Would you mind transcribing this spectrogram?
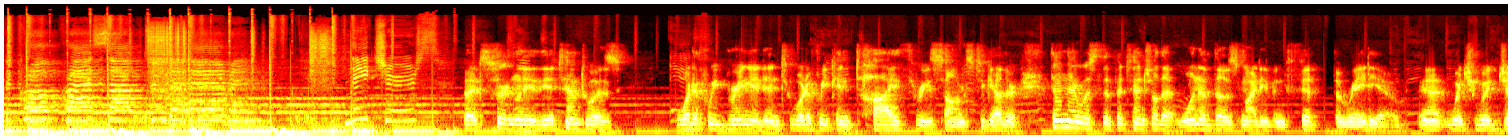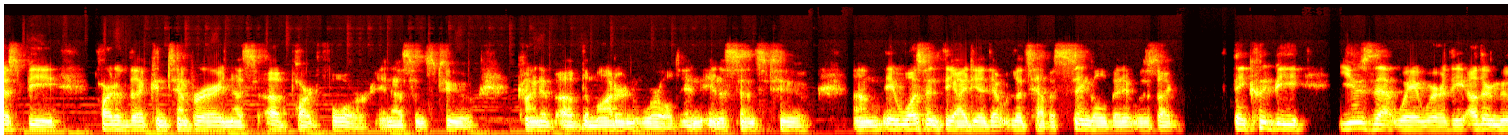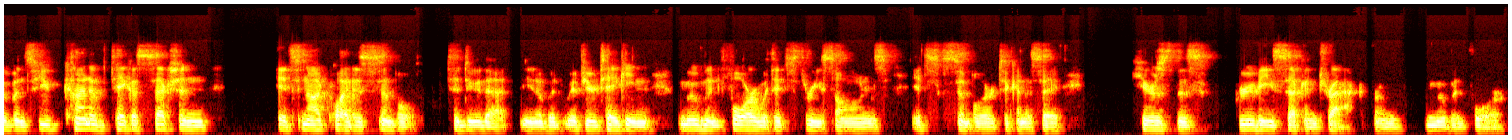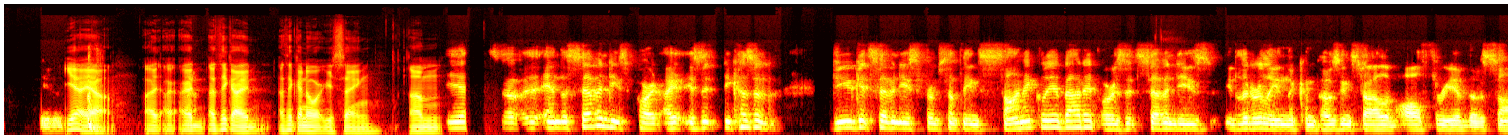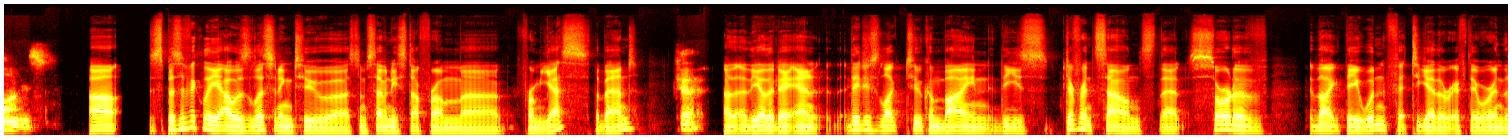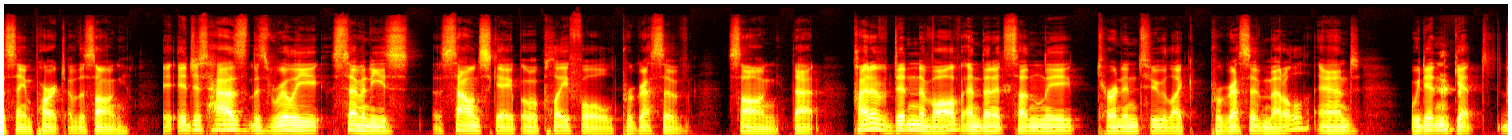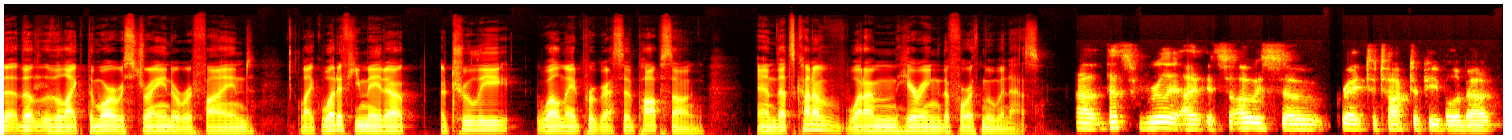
The crow cries out to the heron. Nature's. But certainly the attempt was what if we bring it into what if we can tie three songs together then there was the potential that one of those might even fit the radio uh, which would just be part of the contemporariness of part four in essence to kind of of the modern world in in a sense too um, it wasn't the idea that let's have a single but it was like they could be used that way where the other movements you kind of take a section it's not quite as simple to do that you know but if you're taking movement four with its three songs it's simpler to kind of say here's this groovy second track from movement four? Yeah yeah. I, I i think i i think i know what you're saying. Um yeah so and the 70s part I, is it because of do you get 70s from something sonically about it or is it 70s literally in the composing style of all three of those songs? Uh, Specifically, I was listening to uh, some 70s stuff from uh, from Yes, the band. Okay. Uh, the other day, and they just like to combine these different sounds that sort of like they wouldn't fit together if they were in the same part of the song. It, it just has this really 70s soundscape of a playful, progressive song that kind of didn't evolve, and then it suddenly turned into like progressive metal and we didn't get the, the, the like the more restrained or refined like what if you made a, a truly well-made progressive pop song And that's kind of what I'm hearing the fourth movement as. Uh, that's really, I, it's always so great to talk to people about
